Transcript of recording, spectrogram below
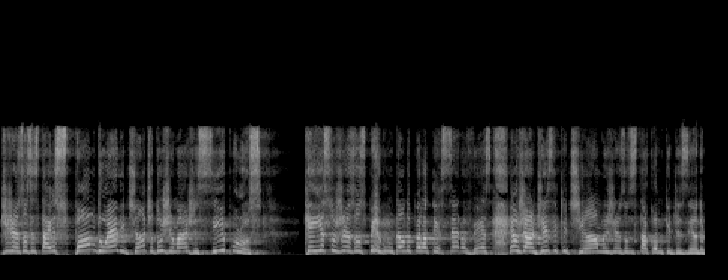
de Jesus estar expondo ele diante dos demais discípulos. Que isso, Jesus perguntando pela terceira vez. Eu já disse que te amo, e Jesus está como que dizendo:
